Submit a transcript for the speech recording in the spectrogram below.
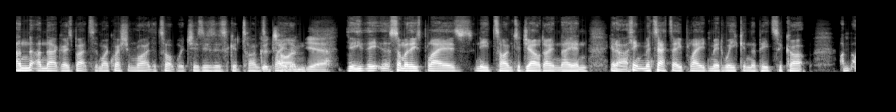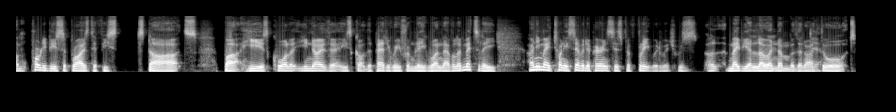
And and that goes back to my question right at the top, which is: Is this a good time Good to play time, them? yeah. The, the some of these players need time to gel, don't they? And you know, I think Matete played midweek in the Pizza Cup. I'm, I'm probably be surprised if he s- starts, but he is quality. You know that he's got the pedigree from League One level. Admittedly, only made 27 appearances for Fleetwood, which was uh, maybe a lower number than I yeah. thought.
